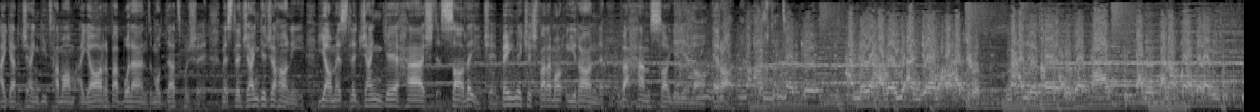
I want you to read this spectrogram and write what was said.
اگر جنگی تمام ایار و بلند مدت باشه مثل جنگ جهانی یا مثل جنگ هشت ساله ای که بین کشور ما ایران و همسایه ما عراق رخ که حمله هوایی انجام خواهد شد. محل کار خود را و به پناهگاه بروید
